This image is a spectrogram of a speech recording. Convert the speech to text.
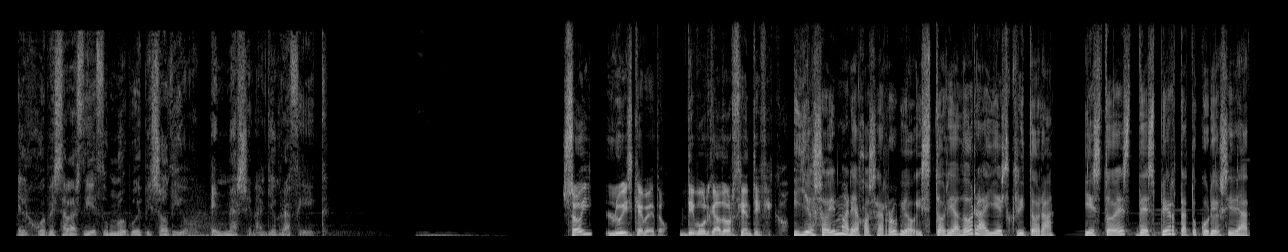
el jueves a las 10 un nuevo episodio en National Geographic. Soy Luis Quevedo, divulgador científico. Y yo soy María José Rubio, historiadora y escritora. Y esto es Despierta tu curiosidad,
